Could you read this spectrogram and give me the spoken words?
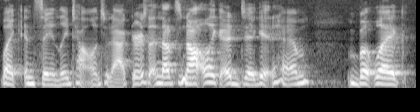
like insanely talented actors, and that's not like a dig at him, but like,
